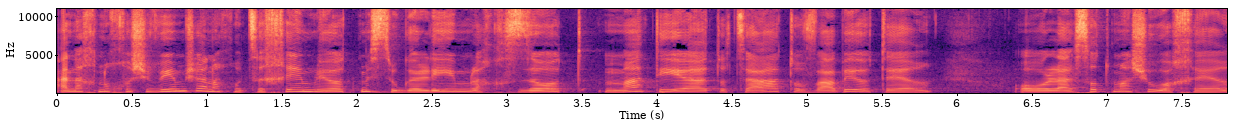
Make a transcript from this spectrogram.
אנחנו חושבים שאנחנו צריכים להיות מסוגלים לחזות מה תהיה התוצאה הטובה ביותר, או לעשות משהו אחר,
